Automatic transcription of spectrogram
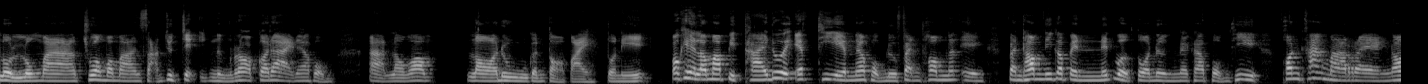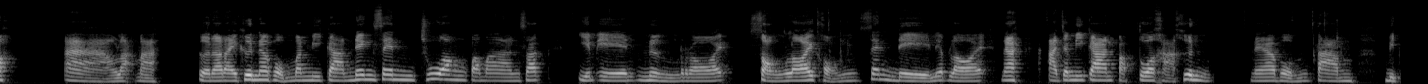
หล่นลงมาช่วงประมาณ 3.7 อีกหนึ่งรอบก็ได้นะครับผมอ่าเราก็ รอดูกันต่อไปตัวนี้ โอเค เรามาปิดท้ายด้วย FTM นะผมหรือ Phantom นั่นเอง Phantom นี่ก็เป็นเน็ตเวิร์กตัวหนึ่งนะครับผมที่ค่อนข้างมาแรงเนาะอ้าวละมา เกิดอะไรขึ้นนะผมมันมีการเด้งเส้นช่วงประมาณสัก EMA 100 200 ของเส้น day เรียบร้อยนะอาจจะมีการปรับตัวขาขึ้นนะครับผมตามบิต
